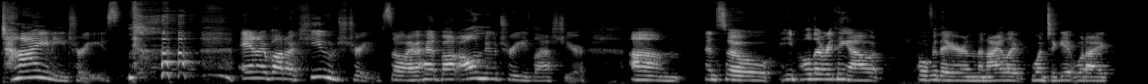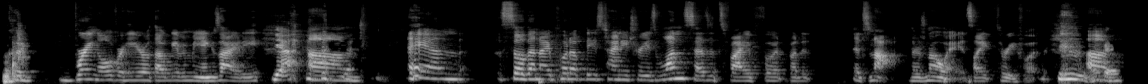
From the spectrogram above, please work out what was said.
tiny trees. and I bought a huge tree. So I had bought all new trees last year. Um and so he pulled everything out over there and then I like went to get what I could bring over here without giving me anxiety yeah, um, and so then I put up these tiny trees. One says it's five foot, but it, it's not. There's no way. It's like three foot. okay. Um,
